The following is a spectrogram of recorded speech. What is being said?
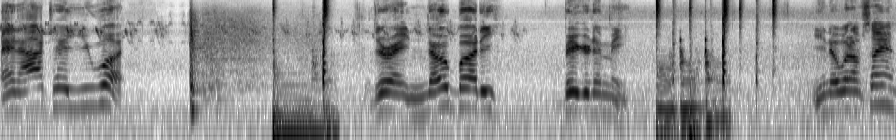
And I tell you what, there ain't nobody bigger than me. You know what I'm saying?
